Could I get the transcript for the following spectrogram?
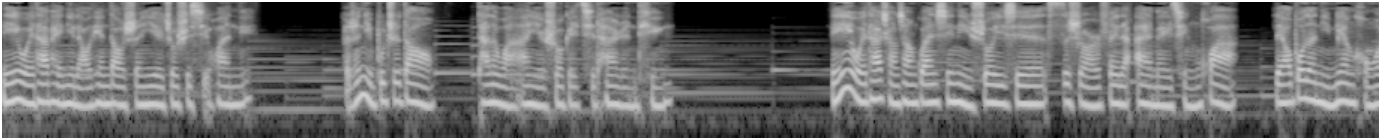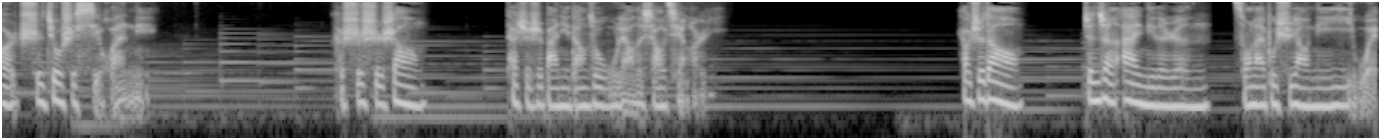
你以为他陪你聊天到深夜就是喜欢你。可是你不知道，他的晚安也说给其他人听。你以为他常常关心你说一些似是而非的暧昧情话，撩拨的你面红耳赤，就是喜欢你。可事实上，他只是把你当做无聊的消遣而已。要知道，真正爱你的人，从来不需要你以为，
